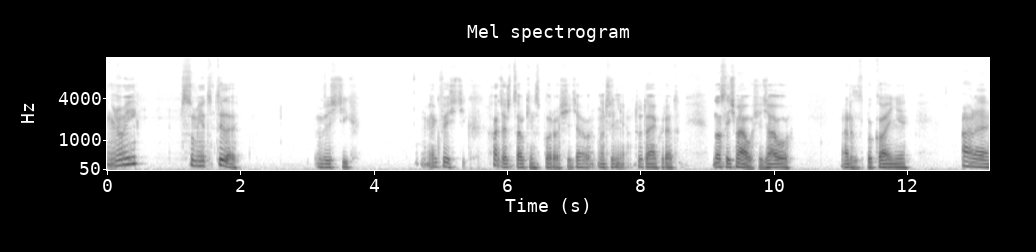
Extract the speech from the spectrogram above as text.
No i w sumie to tyle. Wyścig jak wyścig. Chociaż całkiem sporo się działo. Znaczy nie, tutaj akurat dosyć mało się działo. Bardzo spokojnie. Ale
